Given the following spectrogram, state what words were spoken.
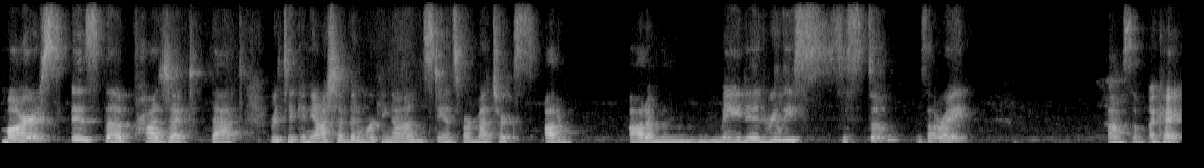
Mars is the project that Ritik and Yash have been working on. Stands for Metrics Autom- Automated Release System. Is that right? Awesome. Okay.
